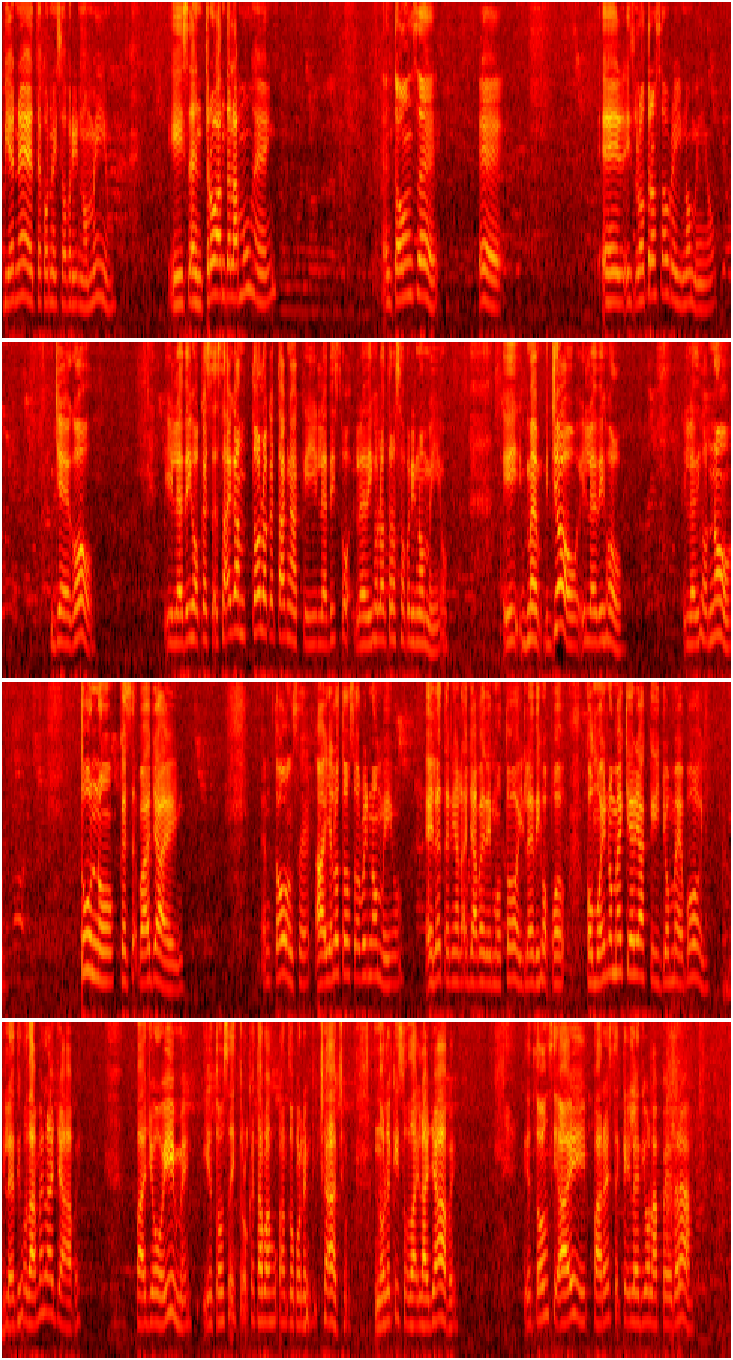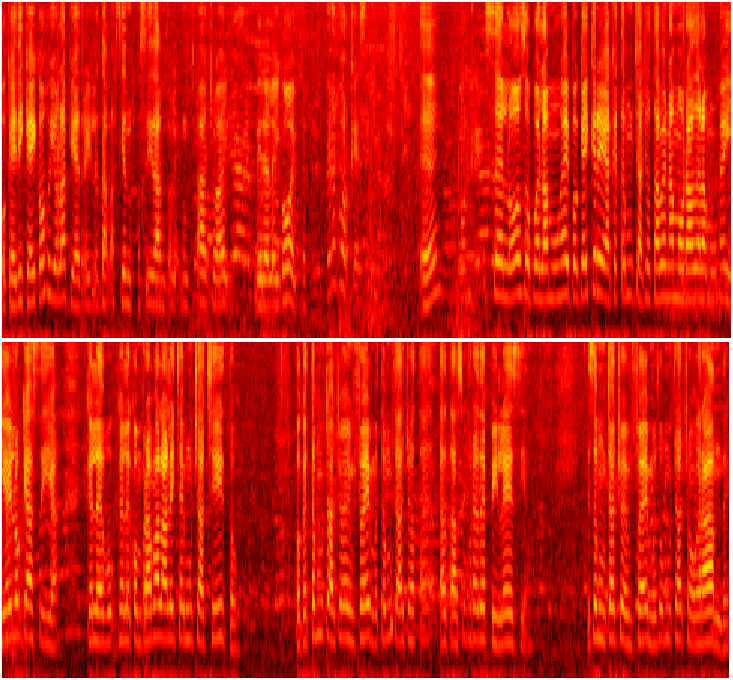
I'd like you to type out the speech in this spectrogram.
viene este con el sobrino mío y se entró ante la mujer. Entonces, eh, el, otro sobrino mío llegó y le dijo que se salgan todos los que están aquí. Y le dijo, le dijo el otro sobrino mío. Y me, yo, y le dijo, y le dijo, no, tú no, que se vaya él. Entonces, ahí el otro sobrino mío, él le tenía la llave de motor y le dijo, pues, como él no me quiere aquí, yo me voy. Y le dijo, dame la llave para yo irme. Y entonces creo que estaba jugando con el muchacho, no le quiso dar la llave. Y entonces ahí parece que le dio la pedra, porque di que ahí cogió la piedra y le estaba haciendo así dándole al muchacho ahí, mire el golpe. ¿Pero por qué, señora? ¿Eh? Celoso por la mujer, porque él creía que este muchacho estaba enamorado de la mujer y él lo que hacía, que le, que le compraba la leche al muchachito. Porque este muchacho es enfermo, este muchacho hasta, hasta sufre de epilepsia. Ese muchacho es enfermo, es un muchacho grande.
